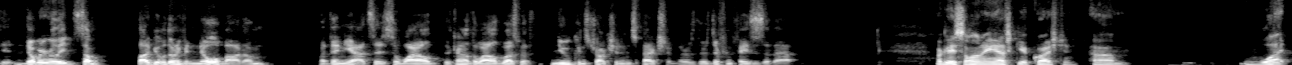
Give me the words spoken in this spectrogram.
nobody really, some, a lot of people don't even know about them. But then, yeah, it's, it's a wild, kind of the wild west with new construction inspection. There's there's different phases of that. Okay, so let me ask you a question. Um, what,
